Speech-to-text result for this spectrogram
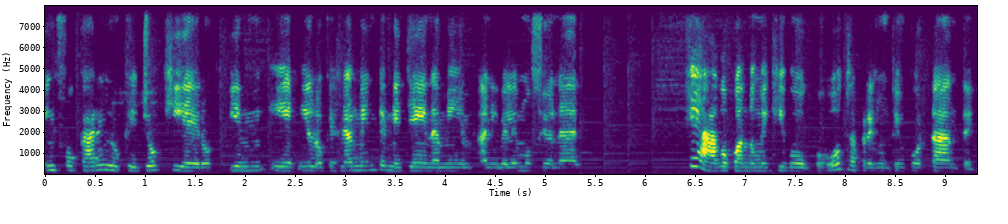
enfocar en lo que yo quiero y en, lo que realmente me llena a mí a nivel emocional. ¿Qué hago cuando me equivoco? Otra pregunta importante.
